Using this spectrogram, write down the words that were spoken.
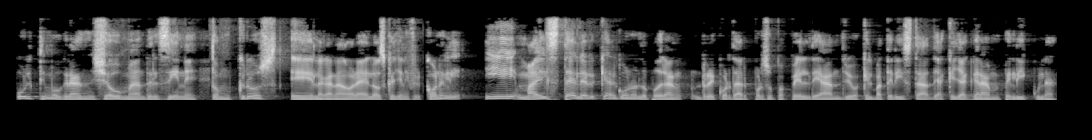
último gran showman del cine, Tom Cruise, eh, la ganadora del Oscar Jennifer Connelly y Miles Teller, que algunos lo podrán recordar por su papel de Andrew, aquel baterista de aquella gran película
